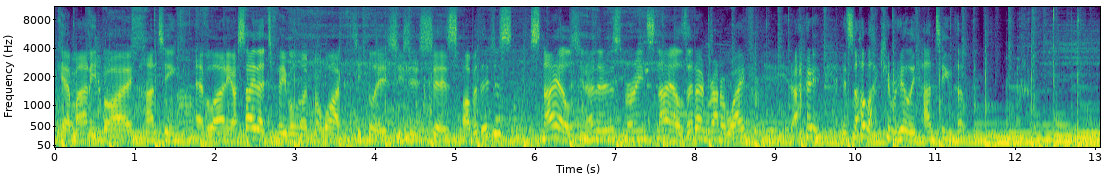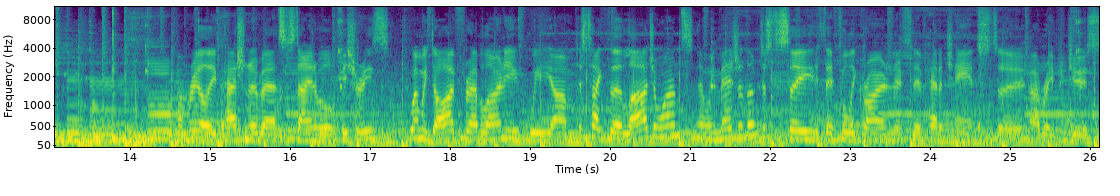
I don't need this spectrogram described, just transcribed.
Make our money by hunting abalone. I say that to people, like my wife particularly. She just says, "Oh, but they're just snails, you know. They're just marine snails. They don't run away from you, you know. It's not like you're really hunting them." I'm really passionate about sustainable fisheries. When we dive for abalone, we um, just take the larger ones and we measure them just to see if they're fully grown and if they've had a chance to uh, reproduce.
